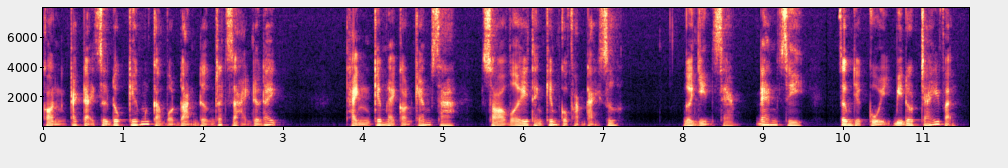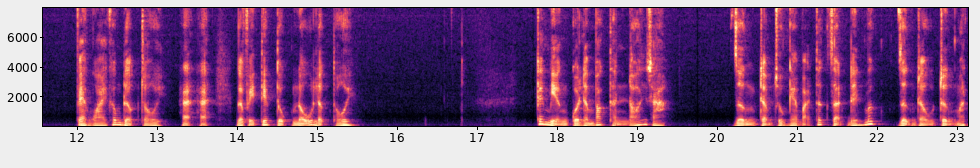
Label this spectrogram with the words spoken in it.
còn cách đại sư đúc kiếm cả một đoạn đường rất dài nữa đấy. Thanh kiếm này còn kém xa so với thanh kiếm của Phạm đại sư. Ngươi nhìn xem, đen xì, giống như củi bị đốt cháy vậy. Vẻ ngoài không được rồi, ha ha, ngươi phải tiếp tục nỗ lực thôi. Cái miệng của Lâm Bắc Thần nói ra, Dương Trầm Trung nghe vậy tức giận đến mức dựng râu trừng mắt.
